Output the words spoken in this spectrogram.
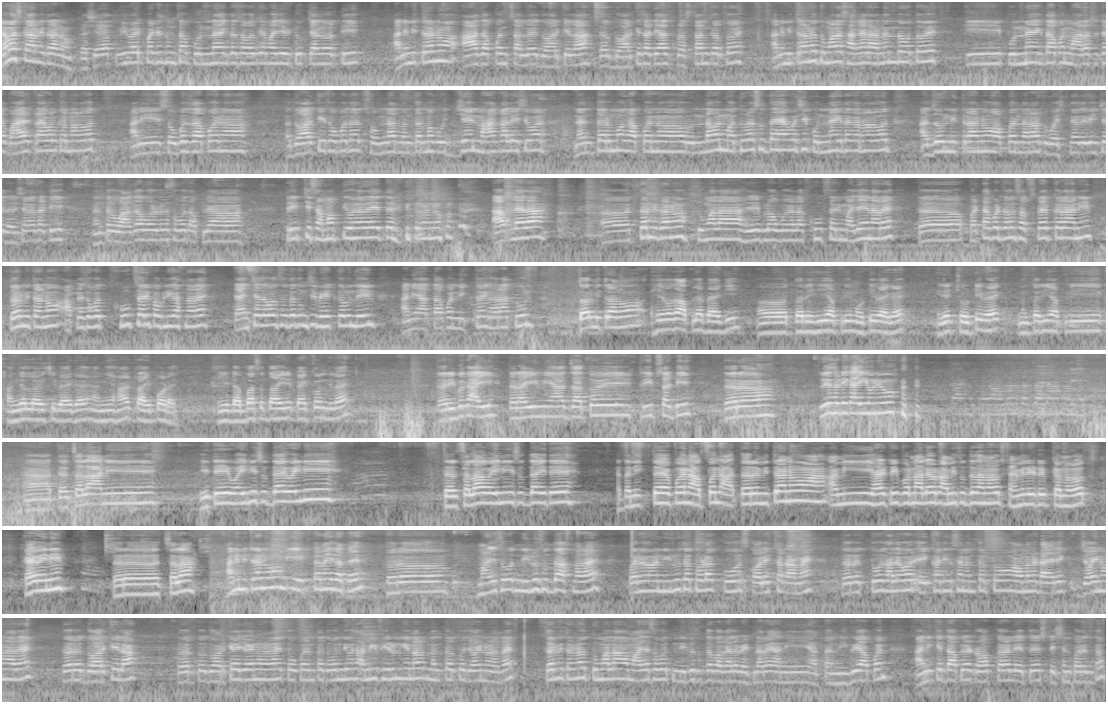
नमस्कार मित्रांनो कसे आहात? मी वाईट पाटील तुमचा पुन्हा एकदा स्वागत आहे माझ्या युट्यूब चॅनलवरती आणि मित्रांनो आज आपण चाललोय द्वारकेला. तर द्वारकेसाठी आज प्रस्थान करतोय. आणि मित्रांनो तुम्हाला सांगायला आनंद होतोय की पुन्हा एकदा आपण महाराष्ट्राच्या बाहेर ट्रॅव्हल करणार आहोत. आणि सोबतच आपण द्वारकेसोबतच सोमनाथ नंतर मग उज्जैन महाकालेश्वर नंतर मग आपण वृंदावन मथुरा सुद्धा ह्या वर्षी पुन्हा एकदा करणार आहोत. अजून मित्रांनो आपण जाणार आहोत वैष्णवदेवींच्या दर्शनासाठी. नंतर वाघा बॉर्डर सोबत आपल्या ट्रिपची समाप्ती होणार आहे. तर मित्रांनो आपल्याला तर मित्रांनो तुम्हाला हे ब्लॉग बघायला खूप सारी मजा येणार आहे. तर पटापट जाऊन सबस्क्राईब करा आणि तर मित्रांनो आपल्यासोबत खूप सारी पब्लिक असणार आहे. त्यांच्याजवळ सुद्धा तुमची भेट करून देईन. आणि आता आपण निघतोय घरातून. तर मित्रांनो हे बघा आपल्या बॅगी तर ही आपली मोठी बॅग आहे. इथे छोटी बॅग नंतर ही आपली खांद्याला लावायची बॅग आहे. आणि हा ट्रायपॉड आहे. ही डब्बा सुद्धा आईने पॅक करून दिला आहे तर ही बघा आई तर आई मी आज जातोय ट्रिपसाठी तर तुझ्यासाठी काय घेऊन येऊ? हा तर चला आणि इथे वहिनी सुद्धा आहे वहिनी. तर चला वहिनी सुद्धा इथे. आता निघतोय आपण आपण तर मित्रांनो आम्ही ह्या ट्रीपवरून आल्यावर आम्ही सुद्धा जाणार आहोत फॅमिली ट्रिप करणार आहोत. काय वहिनी? तर चला. आणि मित्रांनो मी एकटा नाही जात आहे. तर माझ्यासोबत नीलूसुद्धा असणार आहे. पण नीलूचा थोडा कोर्स कॉलेजचा काम आहे. तर तो झाल्यावर एका दिवसानंतर तो आम्हाला डायरेक्ट जॉईन होणार आहे. तर द्वारकेला. तर तो द्वारकेला जॉईन होणार आहे. तोपर्यंत दोन दिवस आम्ही फिरून घेणार. नंतर तो जॉईन होणार आहे. तर मित्रांनो तुम्हाला माझ्यासोबत नीलूसुद्धा बघायला भेटणार आहे. आणि आता निघूया आपण. अनिकेतदा आपल्याला ड्रॉप करायला येतोय स्टेशनपर्यंत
